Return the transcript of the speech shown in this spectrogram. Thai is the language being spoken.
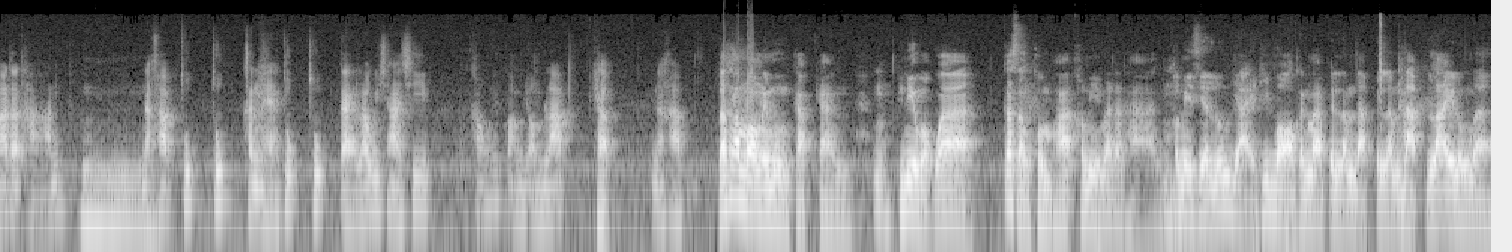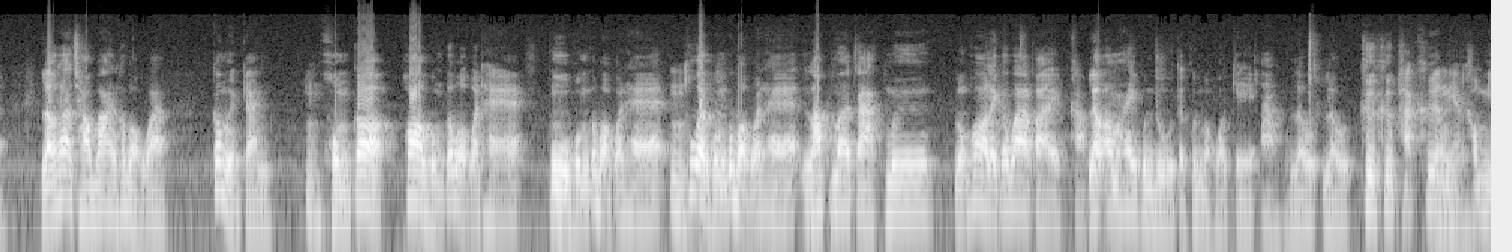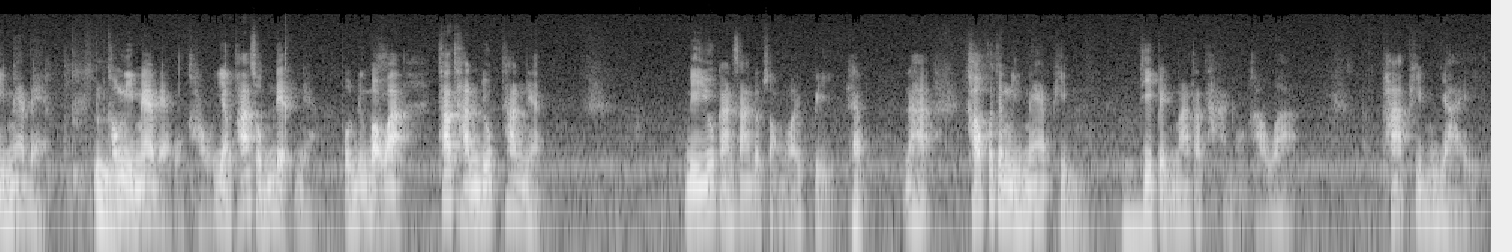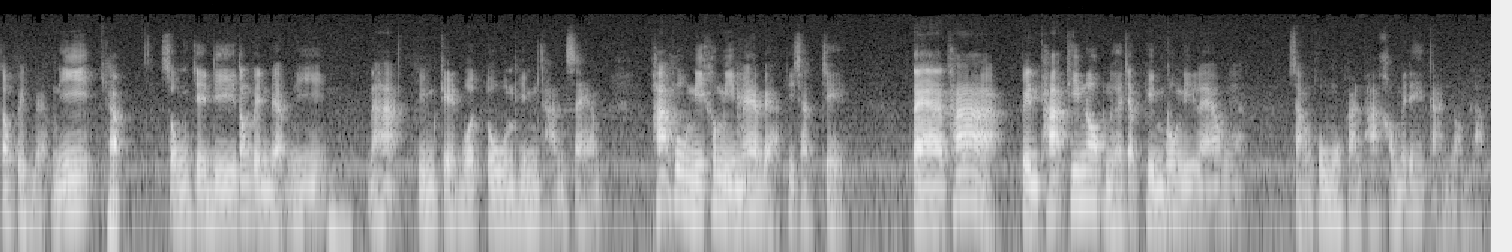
มาตรฐานอืมนะครับทุกทุกแขนงทุกทุกแต่ละวิชาชีพเขาให้ความยอมรับครับนะครับ แล้วถ้ามองในมุมกลับกันอืมพี่นิวบอกว่าก็สังคมพระเขามีมาตรฐานอืมเขามีเซียนรุ่นใหญ่ที่บอกกันมาเป็นลำดับเป็นลำดับไล่ลงมา แล้วถ้าชาวบ้านเขาบอกว่าก็เหมือนกันอืมผมก็พ่อผมก็บอกว่าแท้ ปู่ผมก็บอกว่าแท้อืมทวดผมก็บอกว่าแท้ รับมาจากมือ หลวงพ่ออะไรก็ว่าไป ครับ แล้วเอามาให้คุณดูแต่คุณบอกว่าเก๋อ้าวแล้วแล้ว คือคือพระเครื่องเนี่ยอืมเขามีแม่แบบอืม เขามีแม่แบบของเขาอย่างพระสมเด็จเนี่ย ผมถึงบอกว่าถ้าทันยุคท่านเนี่ย มีอายุการสร้างเกือบ200 ปีครับ นะฮะเขาก็จะมีแม่พิมพ์อืมที่เป็นมาตรฐานของเขาว่า พระพิมพ์ใหญ่ต้องเป็นแบบนี้ ครับ ทรงเจดีย์ต้องเป็นแบบนี้อืม นะฮะพิมพ์เกตโบตูมพิมพ์ฐานแซม พระพวกนี้เขามีแม่แบบที่ชัดเจน แต่ถ้าเป็นพระที่นอกเหนือจากพิมพ์พวกนี้แล้วเนี่ยสังคมวงการพระเขาไม่ได้ให้การยอมรับ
